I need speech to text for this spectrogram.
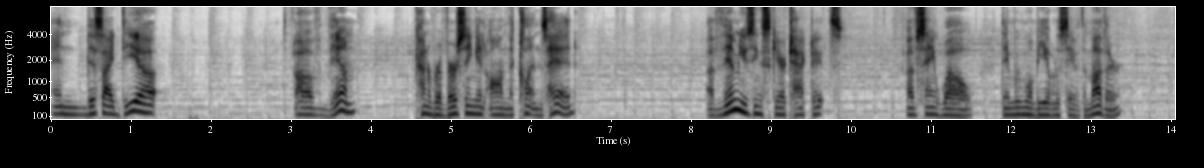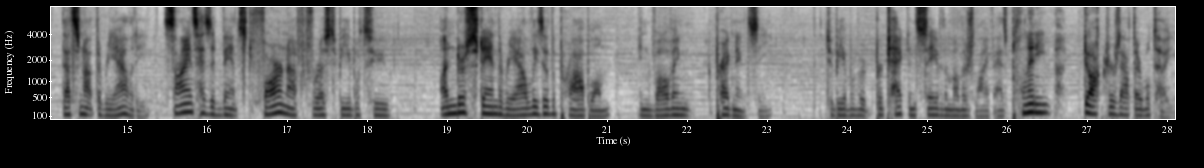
And this idea of them kind of reversing it on the Clintons' head, of them using scare tactics, of saying, well, then we won't be able to save the mother, that's not the reality. Science has advanced far enough for us to be able to understand the realities of the problem involving a pregnancy to be able to protect and save the mother's life, as plenty doctors out there will tell you.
